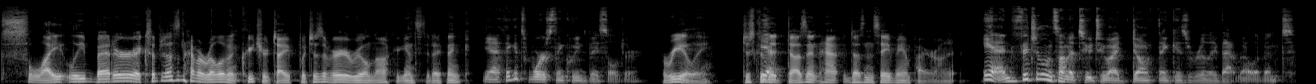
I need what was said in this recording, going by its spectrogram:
slightly better, except it doesn't have a relevant creature type, which is a very real knock against it. I think. Yeah, I think it's worse than Queen's Bay Soldier. Really, just because Yeah. it doesn't have, it doesn't say vampire on it. Yeah, and vigilance on a 2 2 I don't think is really that relevant.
